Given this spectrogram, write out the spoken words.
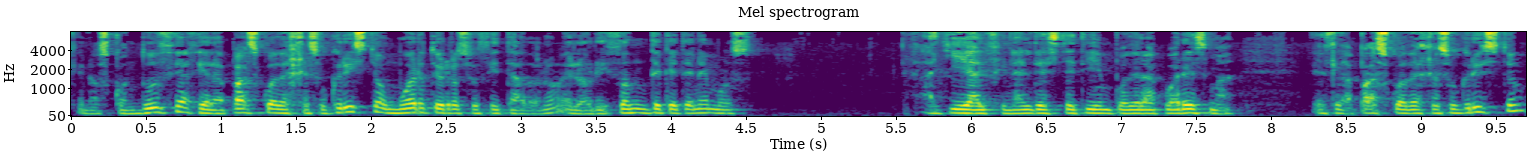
que nos conduce hacia la Pascua de Jesucristo muerto y resucitado, ¿no? El horizonte que tenemos allí al final de este tiempo de la cuaresma es la Pascua de Jesucristo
